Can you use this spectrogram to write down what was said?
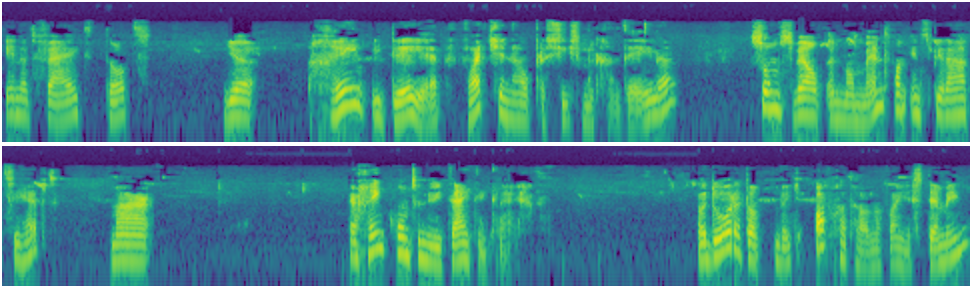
in het feit dat je geen idee hebt wat je nou precies moet gaan delen soms wel een moment van inspiratie hebt, maar er geen continuïteit in krijgt. Waardoor het dan een beetje af gaat hangen van je stemming,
